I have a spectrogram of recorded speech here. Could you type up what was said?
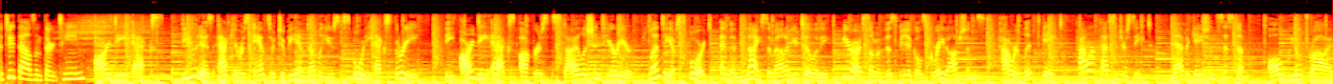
The 2013 RDX. Viewed as Acura's answer to BMW's sporty X3, the RDX offers stylish interior, plenty of sport, and a nice amount of utility. Here are some of this vehicle's great options. Power lift gate, power passenger seat, navigation system, all-wheel drive,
